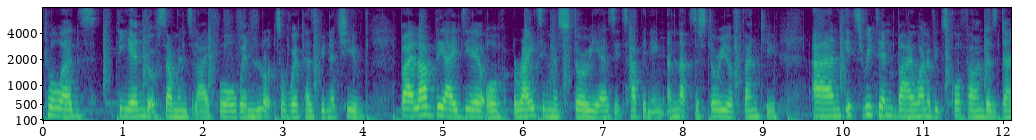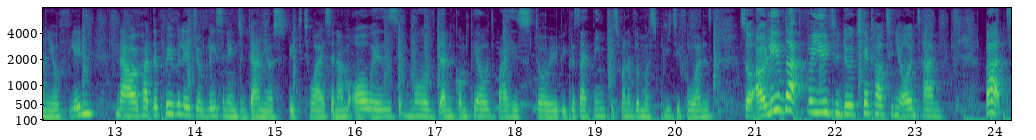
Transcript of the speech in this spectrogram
towards the end of someone's life or when lots of work has been achieved. But I love the idea of writing the story as it's happening, and that's the story of Thank You and it's written by one of its co-founders daniel flynn. Now i've had the privilege of listening to daniel speak twice and i'm always moved and compelled by his story because i think it's one of the most beautiful ones. So i'll leave that for you to do. Check out in your own time. But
